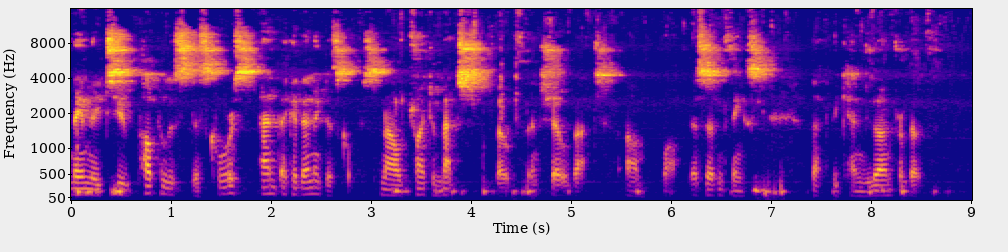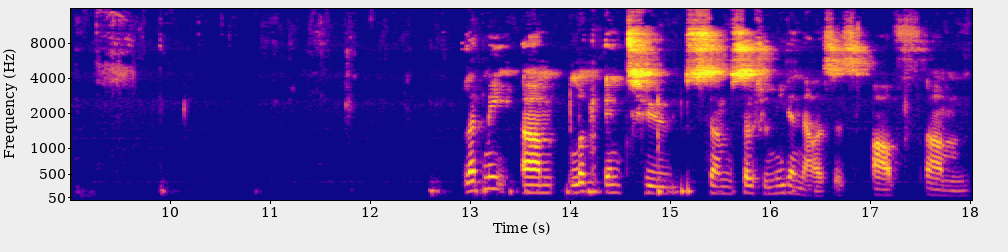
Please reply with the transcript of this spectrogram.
namely to populist discourse and academic discourse. I'll try to match both and show that, um, well, there are certain things that we can learn from both. let me um, look into some social media analysis of um,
